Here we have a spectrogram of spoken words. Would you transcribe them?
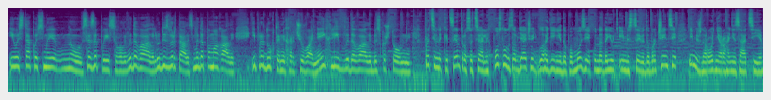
І ось так ось ми ну, все записували, видавали, люди звертались, ми допомагали і продуктами харчування, і хліб видавали безкоштовний. Працівники центру соціальних послуг завдячують благодійній допомозі, яку надають і місцеві доброчинці, і міжнародні організації.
